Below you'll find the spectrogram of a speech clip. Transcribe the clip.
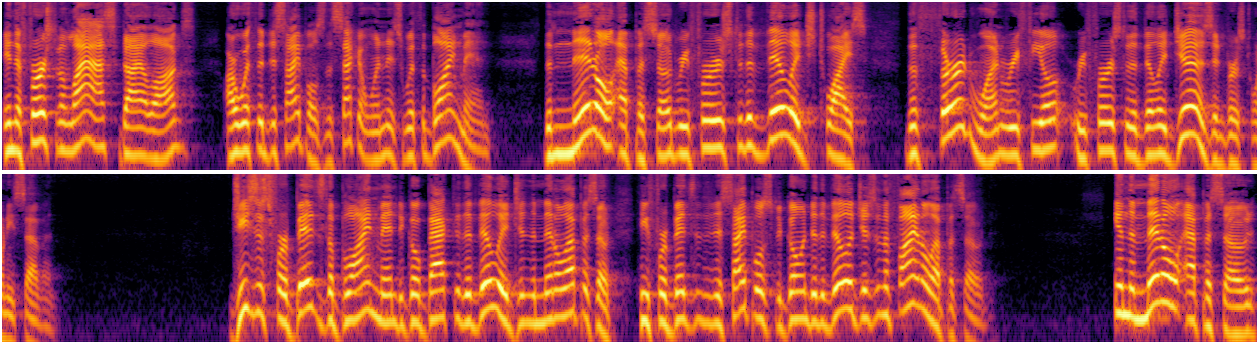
In the first and the last dialogues are with the disciples. The second one is with the blind man. The middle episode refers to the village twice. The third one refers to the villages in verse 27. Jesus forbids the blind men to go back to the village in the middle episode. He forbids the disciples to go into the villages in the final episode. In the middle episode,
